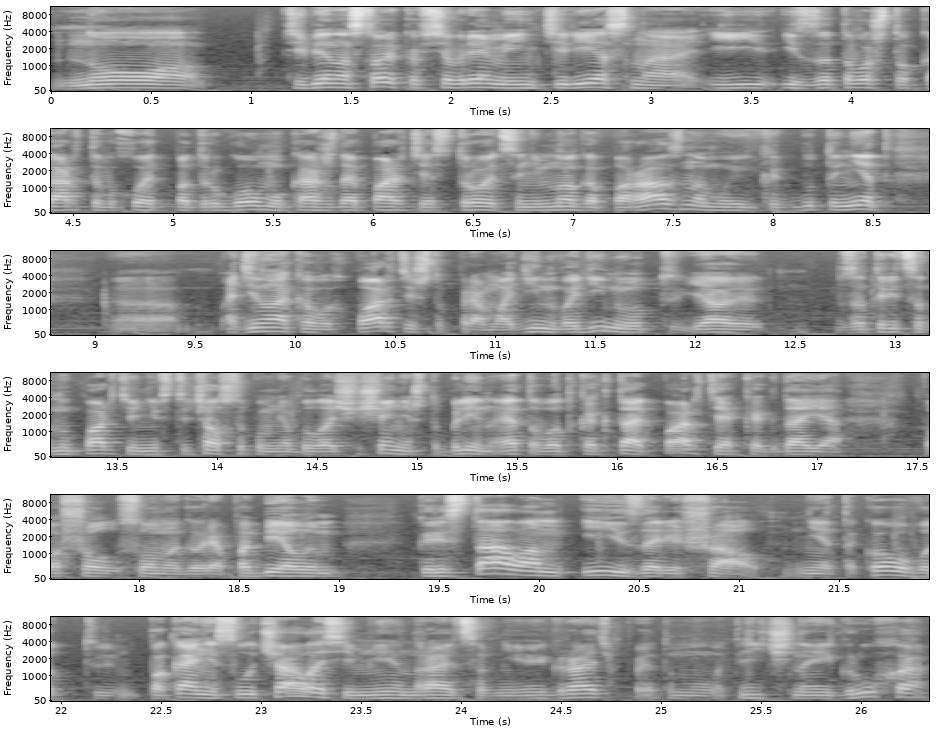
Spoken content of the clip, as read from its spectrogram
но тебе настолько все время интересно, и из-за того, что карты выходят по-другому, каждая партия строится немного по-разному, и как будто нет э, одинаковых партий, что прям один в один. Вот я за 31 партию не встречал, чтобы у меня было ощущение, что, блин, это вот как та партия, когда я пошел, условно говоря, по белым кристаллам и зарешал. Нет, такого вот пока не случалось, и мне нравится в нее играть, поэтому отличная игруха.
